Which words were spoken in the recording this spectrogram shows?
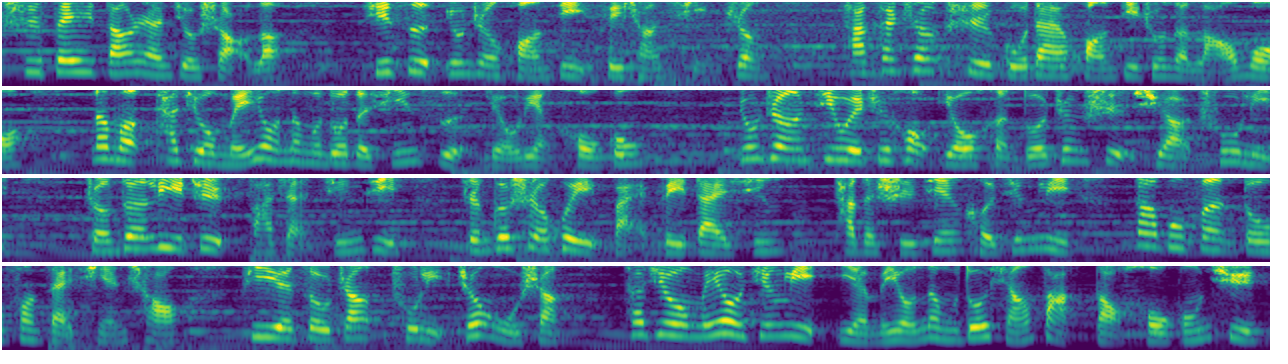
是非当然就少了。其次，雍正皇帝非常勤政，他堪称是古代皇帝中的劳模，那么他就没有那么多的心思留恋后宫。雍正继位之后，有很多政事需要处理。整顿吏治，发展经济，整个社会百废待兴。他的时间和精力大部分都放在前朝批阅奏章、处理政务上，他就没有精力，也没有那么多想法到后宫去。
